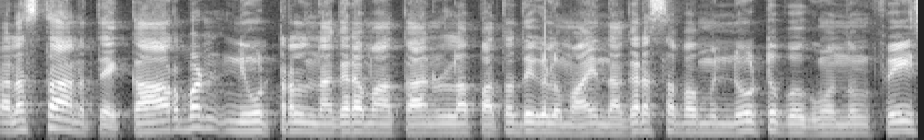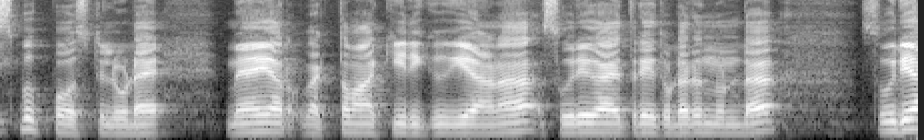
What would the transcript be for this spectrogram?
തലസ്ഥാനത്തെ കാർബൺ ന്യൂട്രൽ നഗരമാക്കാനുള്ള പദ്ധതികളുമായി നഗരസഭ മുന്നോട്ടു പോകുമെന്നും ഫേസ്ബുക്ക് പോസ്റ്റിലൂടെ മേയർ വ്യക്തമാക്കിയിരിക്കുകയാണ്. സൂര്യഗായത്രി തുടരുന്നുണ്ട്. സൂര്യ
